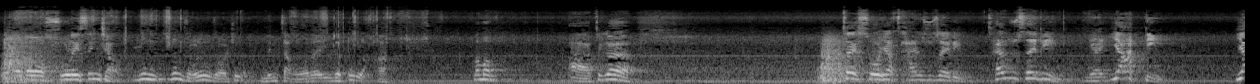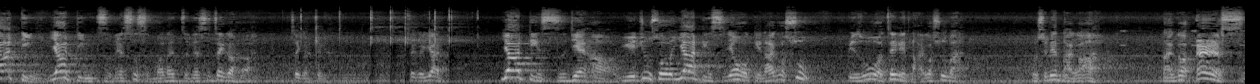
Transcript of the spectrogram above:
那么，熟能生巧，用用着用着就能掌握的一个度了啊。那么，啊，这个。再说一下参数设定，参数设定，你看压顶，压顶，压顶指的是什么呢？指的是这个哈，这个这个，这个压，压顶时间啊，也就是说压顶时间我给它个数，比如我这里打个数吧，我随便打个啊，打个二十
